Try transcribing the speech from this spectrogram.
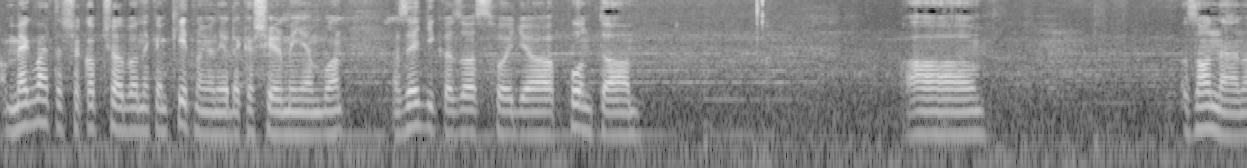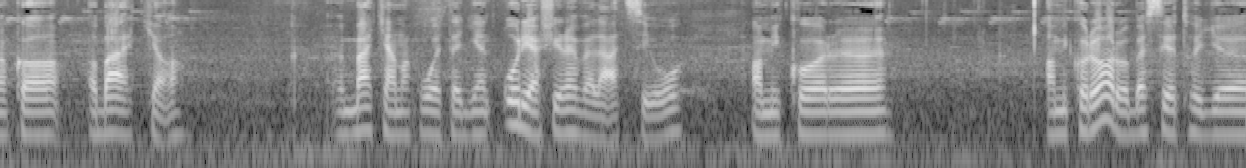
a megváltással kapcsolatban nekem két nagyon érdekes élményem van. Az egyik az az, hogy a, pont a, a az Annának a, a bátyja bátyának volt egy ilyen óriási reveláció, amikor, amikor ő arról beszélt, hogy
